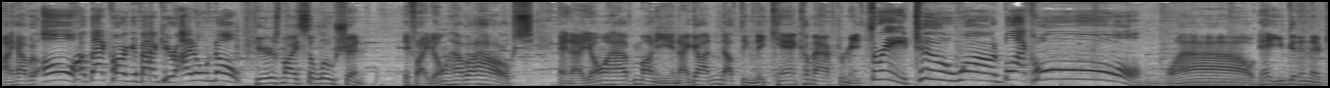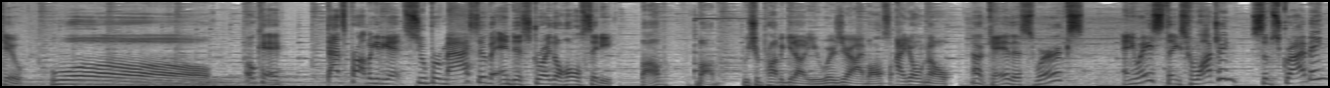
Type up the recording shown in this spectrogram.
I have a... Oh, how'd that car get back here? I don't know. Here's my solution. If I don't have a house and I don't have money and I got nothing, they can't come after me. Three, two, one, black hole. Wow. Hey, you get in there too. Whoa. Okay, that's probably gonna get super massive and destroy the whole city. Bob, Bob, we should probably get out of here. Where's your eyeballs? I don't know. Okay, this works. Anyways, thanks for watching, subscribing,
